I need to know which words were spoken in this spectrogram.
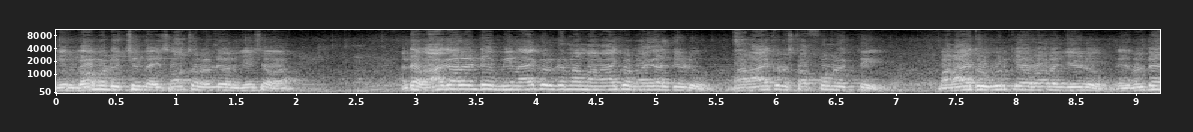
మీరు గవర్నమెంట్ వచ్చింది ఐదు సంవత్సరాలు రెండు ఏమైనా చేసావా? అంటే రాగాలంటే మీ నాయకుడి కన్నా మా నాయకుడు రాగాలి తీయడు మా నాయకుడు స్టఫ్ ఉన్న వ్యక్తి. మా నాయకుడు ఊరికి వ్యవహారం చేయడు. లేదంటే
